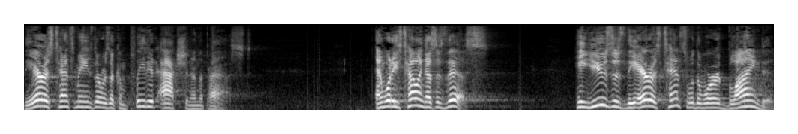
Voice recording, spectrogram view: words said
The aorist tense means there was a completed action in the past. And what he's telling us is this he uses the aorist tense with the word blinded,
